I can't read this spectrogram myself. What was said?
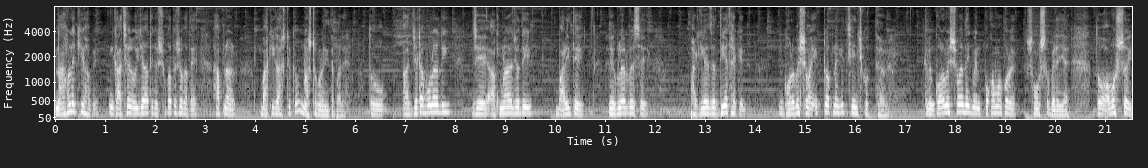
না হলে কি হবে? গাছের ওই জায়গা থেকে শুকাতে শুকাতে আপনার বাকি গাছটিকেও নষ্ট করে দিতে পারে। তো আর যেটা বলে দিই যে আপনারা যদি বাড়িতে রেগুলার বেসে ফার্টিলাইজার দিয়ে থাকেন, গরমের সময় একটু আপনাকে চেঞ্জ করতে হবে। কারণ গরমের সময় দেখবেন পোকামাকড়ে সমস্যা বেড়ে যায়। তো অবশ্যই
